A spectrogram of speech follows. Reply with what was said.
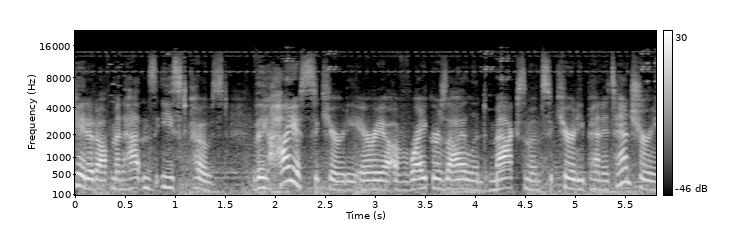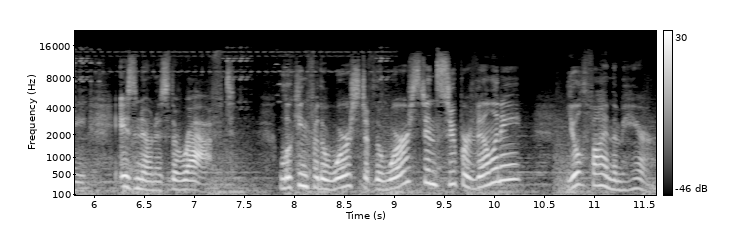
Located off Manhattan's east coast, the highest security area of Rikers Island Maximum Security Penitentiary is known as the Raft. Looking for the worst of the worst in supervillainy? You'll find them here.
